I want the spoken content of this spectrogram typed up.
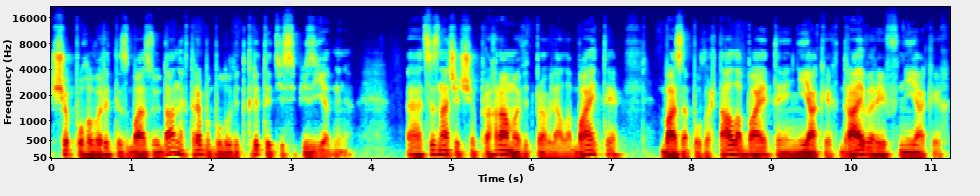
Щоб поговорити з базою даних, треба було відкрити TCP з'єднання. Е, Це значить, що програма відправляла байти, база повертала байти, ніяких драйверів, ніяких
